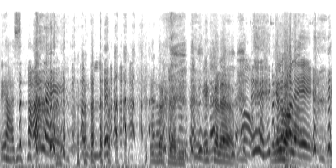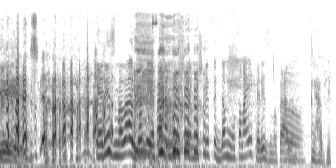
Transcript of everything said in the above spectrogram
إيه يا عسل عاملة إيه الحمد لله إيه الدخلة دي؟ إيه الكلام؟ الكلام بقى؟ على إيه إيه؟ كاريزما بقى بجد هي فعلا مش مش خفة دم مصطنعه هي كاريزما فعلا. آه. يا حبيبي.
